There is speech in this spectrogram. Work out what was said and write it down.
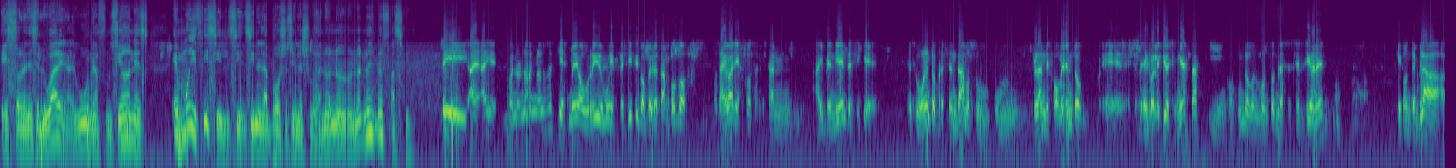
es solo en ese lugar, en algunas funciones. Es muy difícil sin, sin el apoyo, sin la ayuda, no, no, no, no, es, no es fácil. Sí, hay, bueno, no, no, sé si es medio aburrido y muy específico, pero tampoco, o sea, hay varias cosas que están ahí pendientes y que en su momento presentamos un, plan de fomento eh, desde el colectivo de cineastas y en conjunto con un montón de asociaciones que contemplaba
